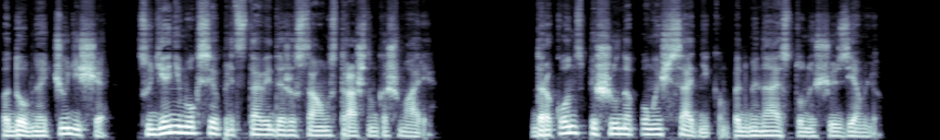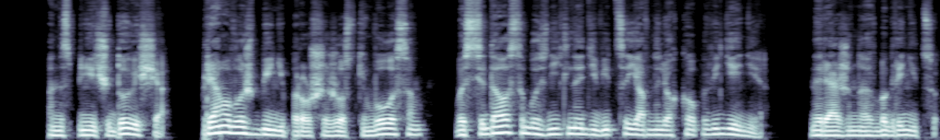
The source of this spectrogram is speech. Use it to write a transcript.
Подобное чудище судья не мог себе представить даже в самом страшном кошмаре. Дракон спешил на помощь всадникам, подминая стонущую землю. А на спине чудовища, прямо в ложбине, поросшей жестким волосом, восседала соблазнительная девица явно легкого поведения, наряженная в багряницу.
